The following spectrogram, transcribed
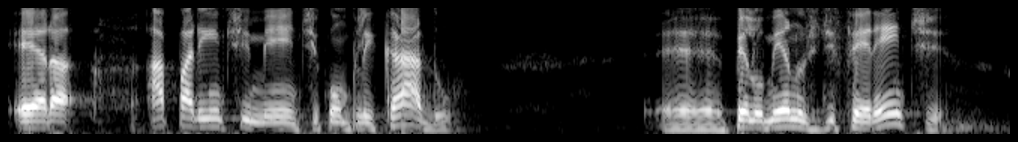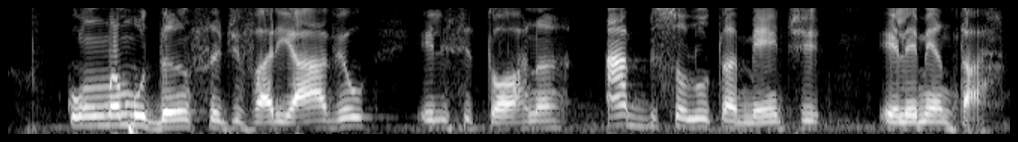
era aparentemente complicado, é, pelo menos diferente, com uma mudança de variável, ele se torna absolutamente elementar.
